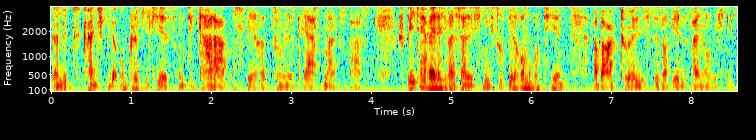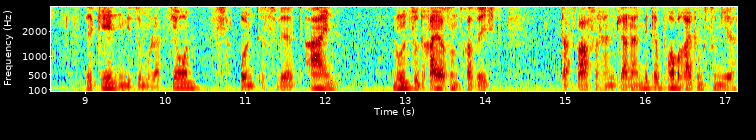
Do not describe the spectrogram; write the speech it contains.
damit kein Spieler unglücklich ist und die Kaderatmosphäre zumindest erstmals passt. Später werde ich wahrscheinlich nicht so viel rumrotieren, aber aktuell ist es auf jeden Fall noch wichtig. Wir gehen in die Simulation und es wird ein 0 zu 3 aus unserer Sicht. Das war es wahrscheinlich leider mit dem Vorbereitungsturnier.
